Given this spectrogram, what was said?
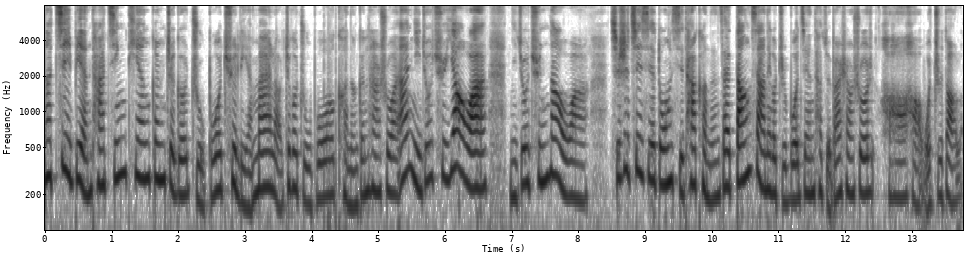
那即便他今天跟这个主播去连麦了，这个主播可能跟他说啊，你就去要啊，你就去闹啊。其实这些东西，他可能在当下那个直播间，他嘴巴上说好好好，我知道了。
